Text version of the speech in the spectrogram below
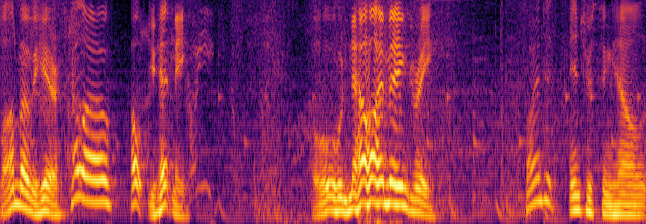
Well, I'm over here. Hello. Oh, you hit me. Oh, now I'm angry. Find it interesting how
